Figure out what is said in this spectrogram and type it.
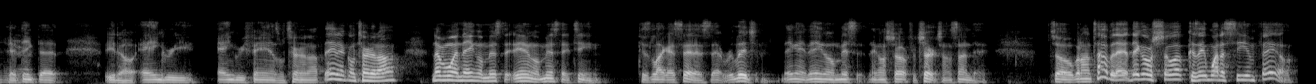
Yeah. They think that you know angry angry fans will turn it off. They ain't gonna turn it off. Number one, they ain't gonna miss it. They ain't gonna miss their team because, like I said, it's that religion. They ain't they ain't gonna miss it. They gonna show up for church on Sunday. So, but on top of that, they gonna show up because they want to see him fail.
